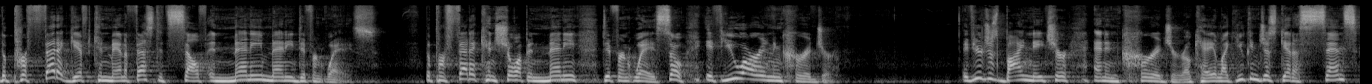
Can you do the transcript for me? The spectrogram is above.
the prophetic gift can manifest itself in many, many different ways. The prophetic can show up in many different ways. So, if you are an encourager, if you're just by nature an encourager, okay, like you can just get a sense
